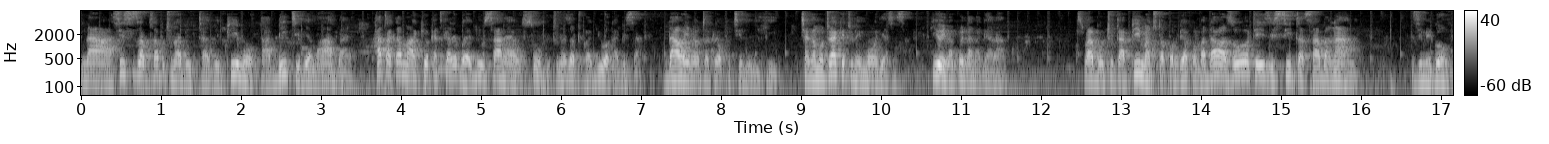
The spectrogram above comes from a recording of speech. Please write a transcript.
Na sisi sasa kwa sababu tuna vipimo thabiti vya maabara, hata kama akiwa katika level ya juu sana ya usugu, tunaweza tukajua kabisa dawa inayotakiwa kutibu ni hii. Changamoto yake tu ni moja sasa, hiyo inakwenda na gharama kwa sababu tutapima, tutakwambia kwamba dawa zote hizi sita, saba, nane zimegoma.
